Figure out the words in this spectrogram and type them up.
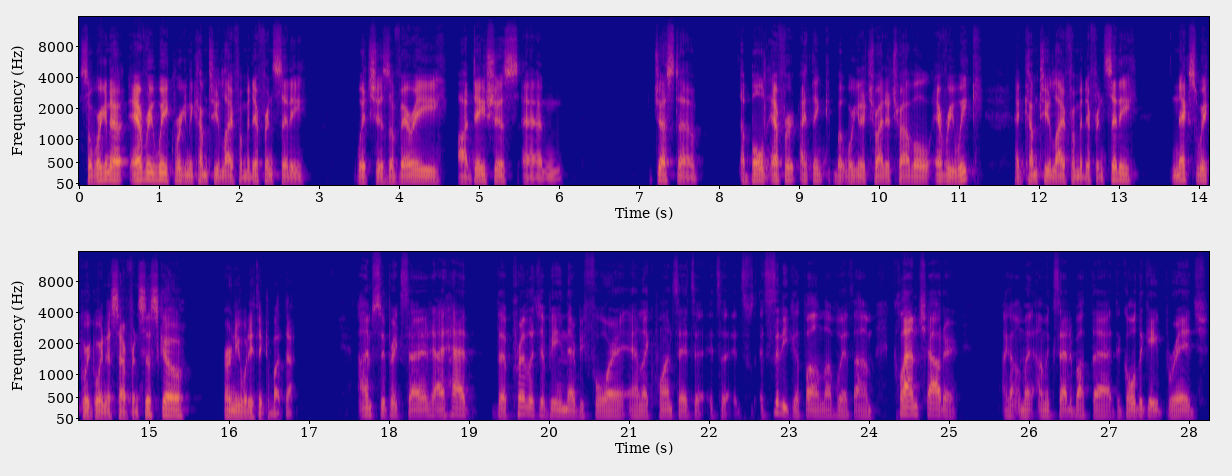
So we're gonna every week we're gonna come to you live from a different city, which is a very audacious and just a a bold effort, I think. But we're gonna try to travel every week and come to you live from a different city. Next week we're going to San Francisco. Ernie, what do you think about that? I'm super excited. I had the privilege of being there before, and like Juan said, it's a it's a it's, it's a city you can fall in love with. Um, clam chowder. I got, I'm I'm excited about that. The Golden Gate Bridge.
